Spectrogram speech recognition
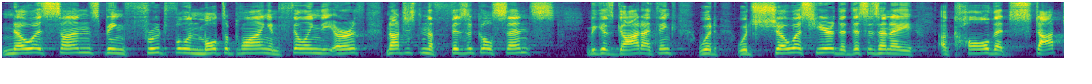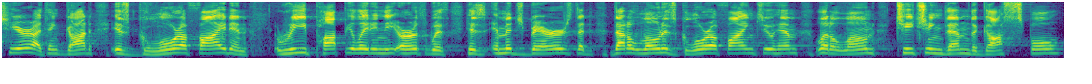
Noah's sons being fruitful and multiplying and filling the earth, not just in the physical sense, because God, I think, would, would show us here that this isn't a, a call that stopped here. I think God is glorified in repopulating the earth with his image bearers, that that alone is glorifying to him, let alone teaching them the gospel.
